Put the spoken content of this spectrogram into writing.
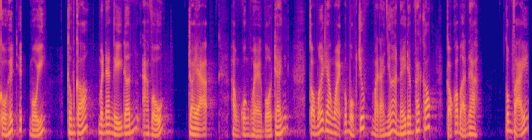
Cô hít hít mũi. Không có, mình đang nghĩ đến A Vũ. Trời ạ, Hồng Quân Huệ vỗ trán. Cậu mới ra ngoài có một chút mà đã nhớ anh ấy đến phát khóc. Cậu có bệnh à? Không phải,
